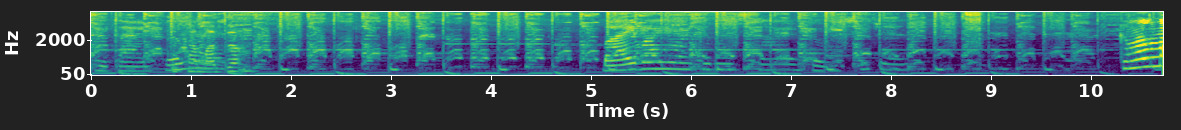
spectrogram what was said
Çıkarsın. Takamadım. Bay bay arkadaşlar. Görüşürüz. Kanalıma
